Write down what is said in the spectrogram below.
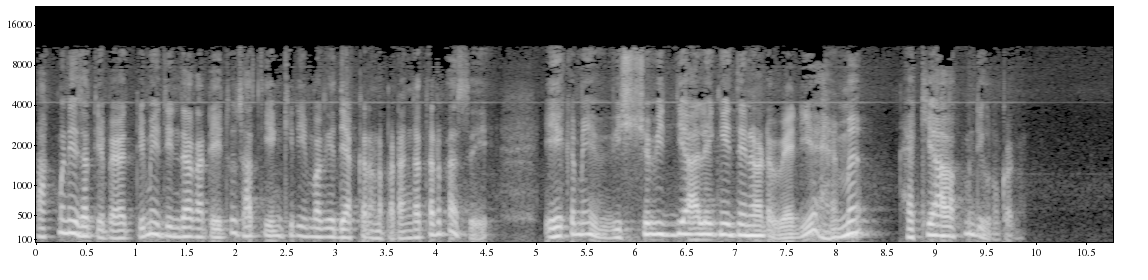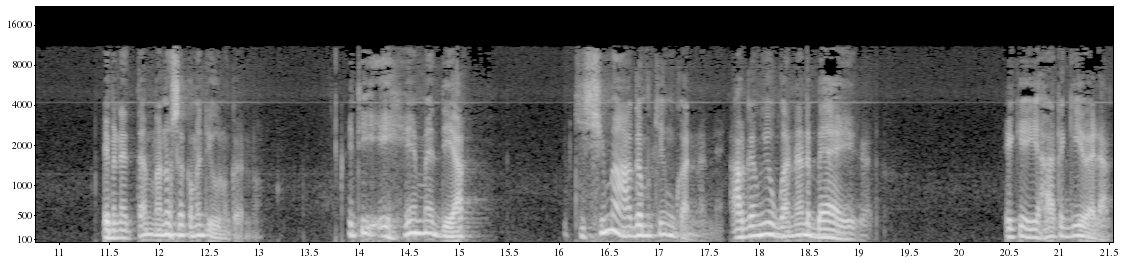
සක්මනේ සතිය පැවැත්වීම ඉදින්දා කටයුතු සතියෙන් කිරීම වගේ දෙයක් කරන්න පටන් ගත්තට පස්සේ ඒක මේ විශ්වවිද්‍යාලයකින් දෙනවට වැඩිය හැම හැකියාවක්ම දිනු කරනවා. එහෙම නැත්නම් මනුස්සකම දිනු කරනවා. ඉතින් එහෙම දෙයක් කිසිම ආගමකින් උගන්වන්නේ නැහැ. ආගමකින් උගන්වන්න බෑ ඒක. ඒකේ යහට ගිය වැඩක්.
